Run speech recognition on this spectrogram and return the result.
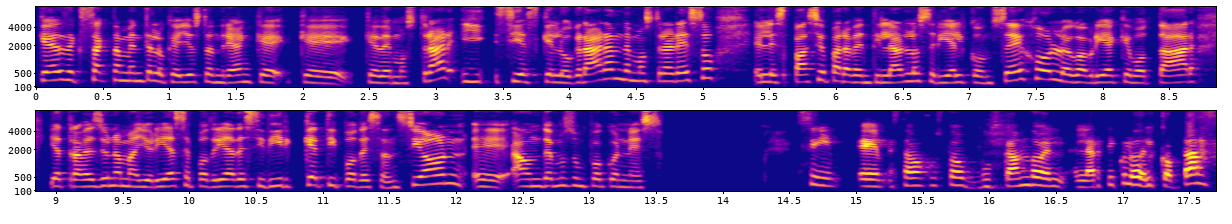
qué es exactamente lo que ellos tendrían que, que, demostrar y si es que lograran demostrar eso, el espacio para ventilarlo sería el Consejo, luego habría que votar y a través de una mayoría se podría decidir qué tipo de sanción. Eh, ahondemos un poco en eso. Sí, eh, estaba justo buscando el, artículo del COTAF,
